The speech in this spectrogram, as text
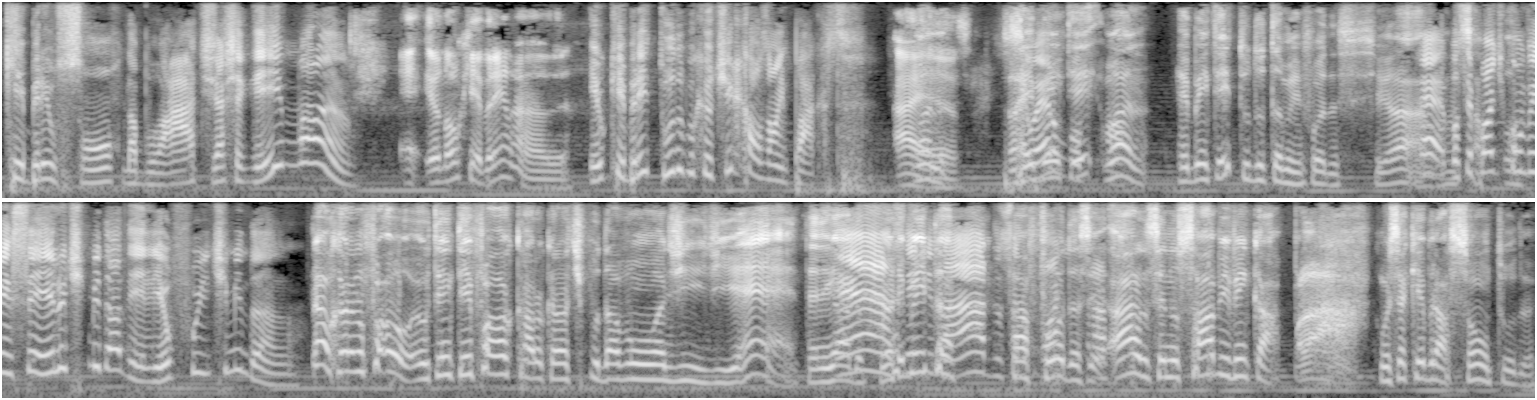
Quebrei o som da boate. Já cheguei, mano. É, eu não quebrei nada. Eu quebrei tudo porque eu tinha que causar um impacto. Ah, Mano, é. Eu Se eu era Wolfman. mano, arrebentei tudo também, foda-se. É, ah, você pode porra. convencer ele ou intimidar dele. Eu fui intimidando. Não, o cara não falou. Eu tentei falar com o cara, o cara, tipo, dava uma de. de é, tá ligado? É, arrebentando. nada, você Ah, foda-se. Ah, você não sabe? Vem cá. Plá! Comecei a quebrar som, tudo.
